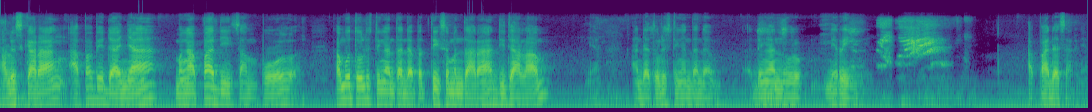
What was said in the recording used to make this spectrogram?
Lalu sekarang apa bedanya? Mengapa di sampul kamu tulis dengan tanda petik sementara di dalam ya, Anda tulis dengan tanda dengan huruf miring. Apa dasarnya?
